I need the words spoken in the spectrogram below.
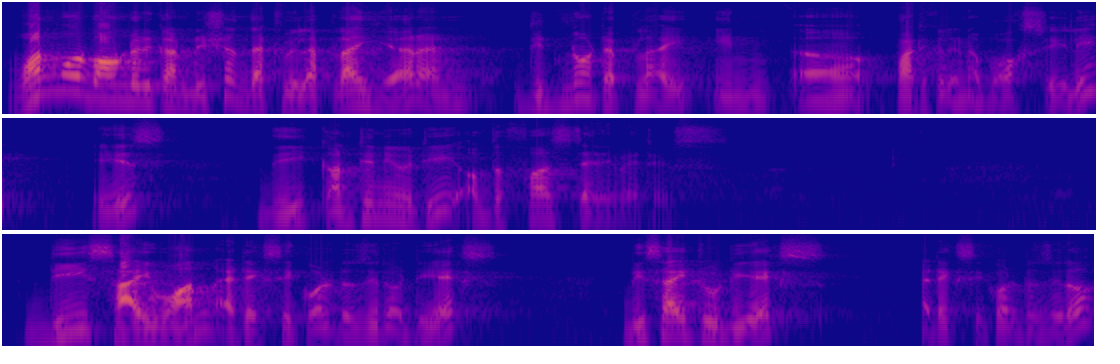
One more boundary condition that we will apply here and did not apply in uh, particle in a box really is the continuity of the first derivatives. d psi 1 at x equal to 0 dx, d psi 2 dx at x equal to 0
